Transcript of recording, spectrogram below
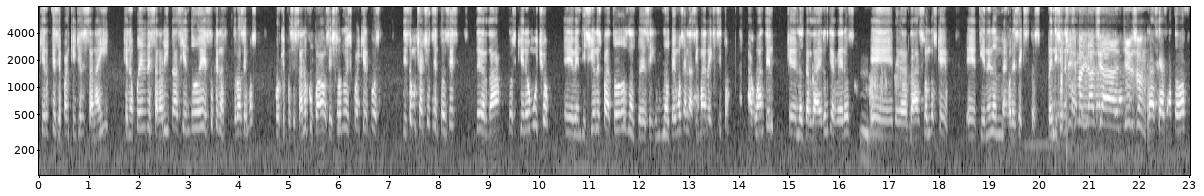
Quiero que sepan que ellos están ahí, que no pueden estar ahorita haciendo esto que nosotros hacemos, porque pues están ocupados. Eso no es cualquier cosa. Listo, muchachos. Entonces, de verdad, los quiero mucho. Eh, bendiciones para todos. Nos, nos vemos en la cima del éxito. Aguanten que los verdaderos guerreros, de verdad, son los que eh, tienen los mejores éxitos. Bendiciones. Muchísimas gracias, Gerson. Gracias a todos.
